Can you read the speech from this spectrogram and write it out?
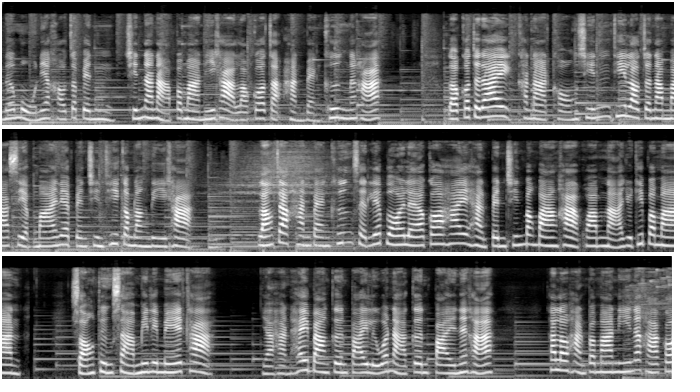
เนื้อหมูเนี่ยเขาจะเป็นชิ้นหนาๆประมาณนี้ค่ะ เราก็จะหั่นแบ่งครึ่งนะคะ เราก็จะได้ขนาดของชิ้นที่เราจะนำมาเสียบไม้เนี่ยเป็นชิ้นที่กำลังดีค่ะ หลังจากหั่นแบ่งครึ่งเสร็จเรียบร้อยแล้วก็ให้หั่นเป็นชิ้นบางๆค่ะ ความหนาอยู่ที่ประมาณ 2-3มิลลิเมตรค่ะ อย่าหั่นให้บางเกินไปหรือว่าหนาเกินไปนะคะ ถ้าเราหั่นประมาณนี้นะคะ ก็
